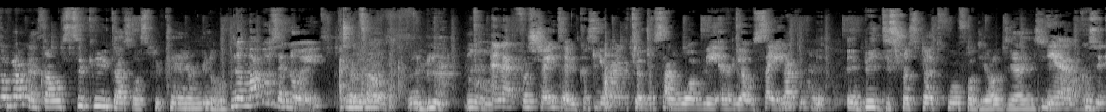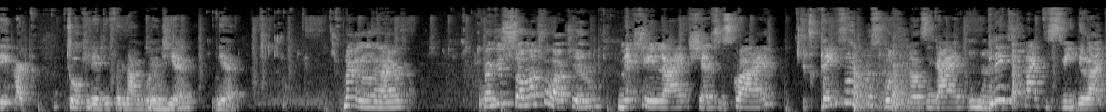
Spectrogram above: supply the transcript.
no, to be honest, I was thinking you guys were speaking, you know. No, mom was annoyed. I could tell. A bit. Mm. And like frustrated because you weren't to understand what me and you were saying. Like a, a bit disrespectful for the audience. you yeah, because we did like talking a different language. Mm-hmm. Yeah, yeah. But anyway, thank you so much for watching. Make sure you like, share, subscribe. Thank you so much for supporting us, guys. Mhm. Please like this video. Like,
